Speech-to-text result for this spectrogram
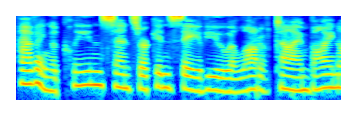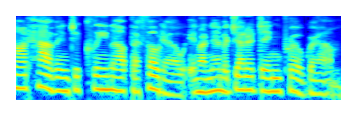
Having a clean sensor can save you a lot of time by not having to clean up a photo in an image editing program.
